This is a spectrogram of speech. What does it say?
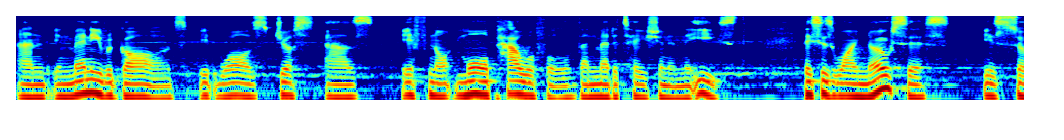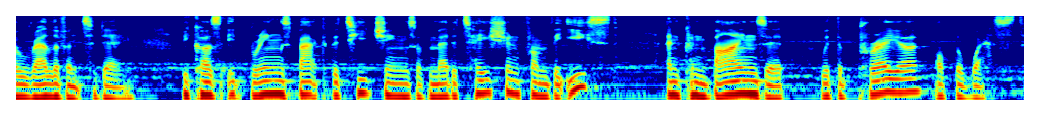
and in many regards, it was just as, if not more powerful than meditation in the East. This is why Gnosis is so relevant today, because it brings back the teachings of meditation from the East and combines it with the prayer of the West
